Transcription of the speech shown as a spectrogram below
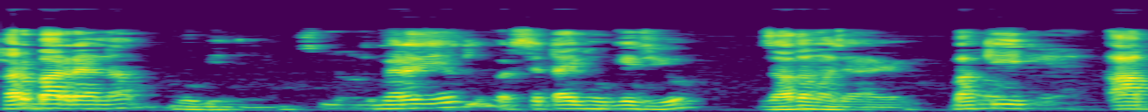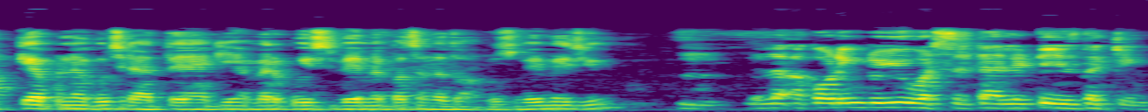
हर बार रहना वो भी नहीं है। तो मेरा ये है कि वर्सेटाइल होके जियो ज़्यादा मज़ा आएगा। बाकी आपके अपने कुछ रहते हैं कि मेरे को इस वे में पसंद है तो आप उस वे में जियो। हम्म, मतलब according to you versatility is the king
